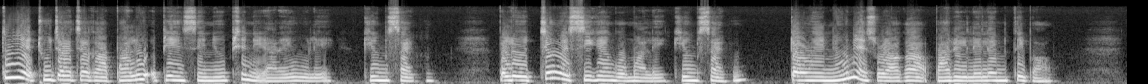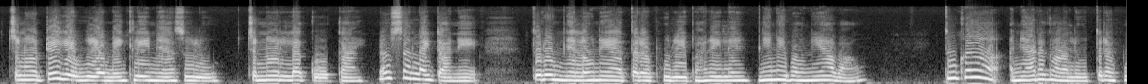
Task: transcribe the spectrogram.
သူ့ရဲ့ထူးခြားချက်ကဘာလို့အပြင်ဆင်မျိုးဖြစ်နေတာလဲကိုလေဂူးမဆိုင်ဘူးဘလို့ကျင့်ဝတ်စည်းကမ်းကိုမှလည်းဂူးမဆိုင်ဘူးတော်ဝင်မျိုးနယ်ဆိုတာကဘာတွေလဲလဲမသိပါဘူးကျွန်တော်တွေ့ခဲ့မှုရဲ့ main ကလေးများစုလို့ကျွန်တော်လက်ကိုကိုင်းနှုတ်ဆက်လိုက်တာနဲ့သူတို့မျက်လုံးထဲကတရဖူတွေဘာတွေလဲမြင်နေပုံမရပါဘူးသူကအများတကာလို့တရဖူ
